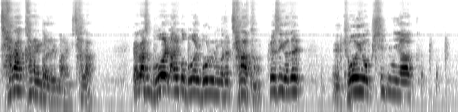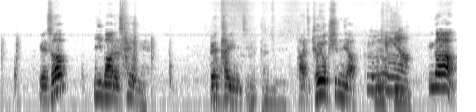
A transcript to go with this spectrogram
자각하는 것을 말이에요 자각 내가 뭘 알고 뭘 모르는 것을 자각하는 그래서 이것을 예, 교육 심리학에서 이 말을 사용해. 메타인지 다 교육 심리학. 교육심이야. 그러니까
